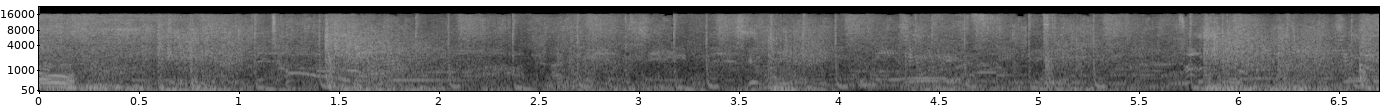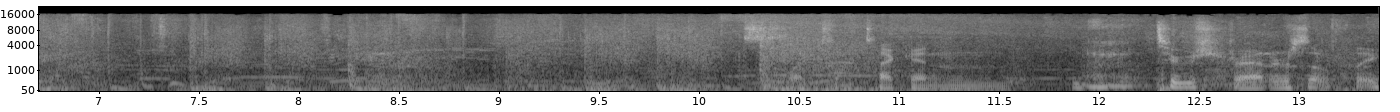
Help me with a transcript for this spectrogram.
Ooh. Tekken two strat or something.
